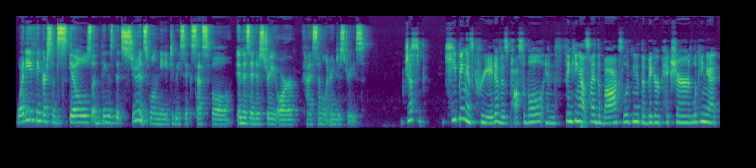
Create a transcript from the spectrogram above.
what do you think are some skills and things that students will need to be successful in this industry or kind of similar industries? Just keeping as creative as possible and thinking outside the box, looking at the bigger picture, looking at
